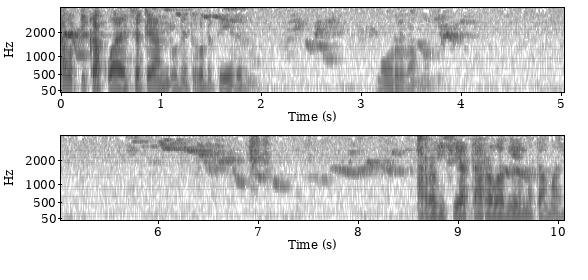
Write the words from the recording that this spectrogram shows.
තව ටිකක් වයසට යන්න ඕනේ එතකොට තේරෙනවා. මෝරලම. අර විසියත් අර වගේම තමයි.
